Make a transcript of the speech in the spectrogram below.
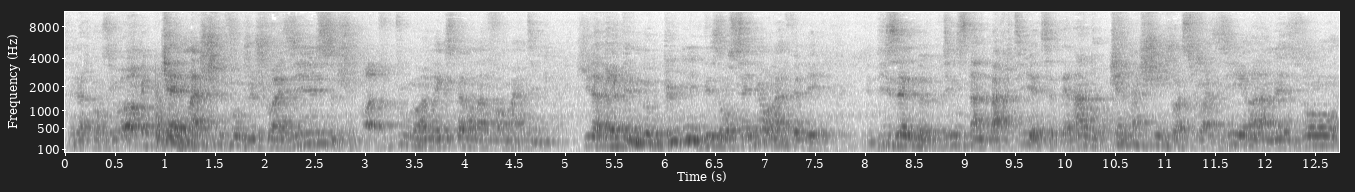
C'est-à-dire qu'on se dit, oh, mais quelle machine faut que je choisisse? Je ne suis pas du tout un expert en informatique. Dis la vérité de notre public, des enseignants, on a fait des, dizaines d'instant parties, etc. Donc, quelle machine je dois choisir à la maison.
